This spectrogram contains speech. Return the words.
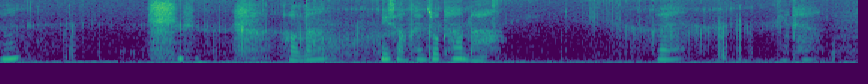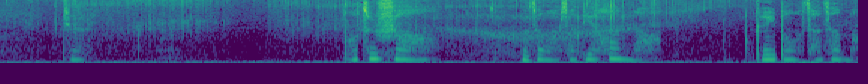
嗯？好吧，你想看就看吧。来，你看，这里脖子上有在往下滴汗呢，可以帮我擦擦吗？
